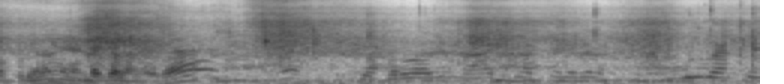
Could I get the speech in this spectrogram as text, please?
అప్పుడు ఎండాకాలం కదా? ఫిబ్రవరి మార్చి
